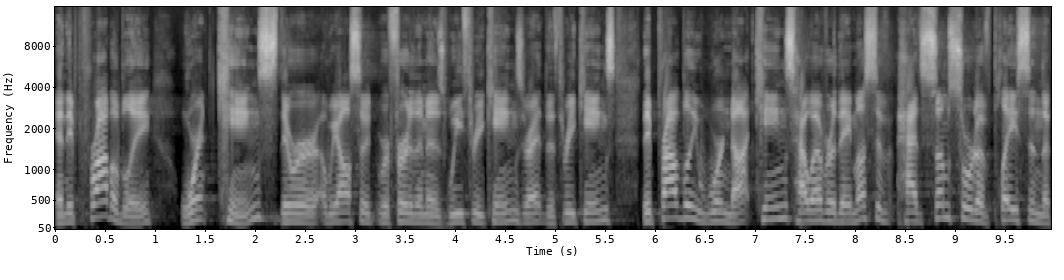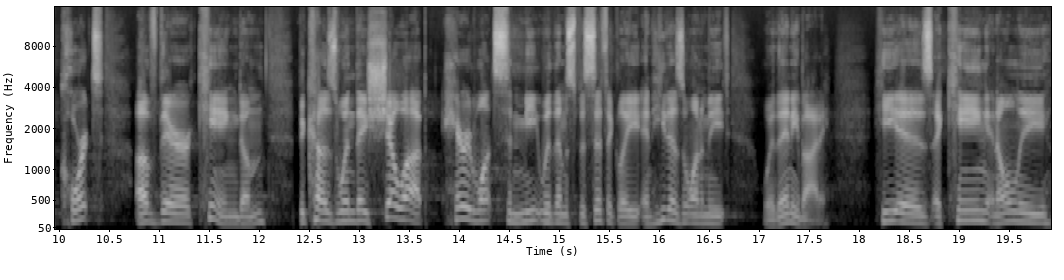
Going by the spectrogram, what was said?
And they probably weren't kings. They were, we also refer to them as we three kings, right? The three kings. They probably were not kings. However, they must have had some sort of place in the court of their kingdom because when they show up, Herod wants to meet with them specifically, and he doesn't want to meet with anybody. He is a king, and only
